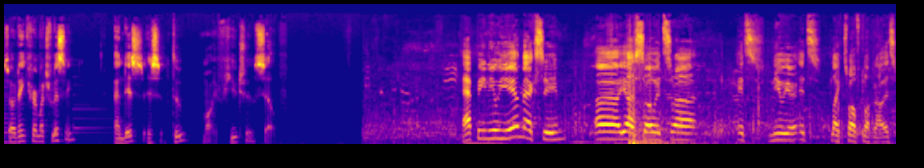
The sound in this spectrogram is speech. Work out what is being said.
So thank you very much for listening, and this is To My Future Self. Happy New Year, Maxime. Uh, yeah, so it's uh, it's New Year. It's like 12 o'clock now. It's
